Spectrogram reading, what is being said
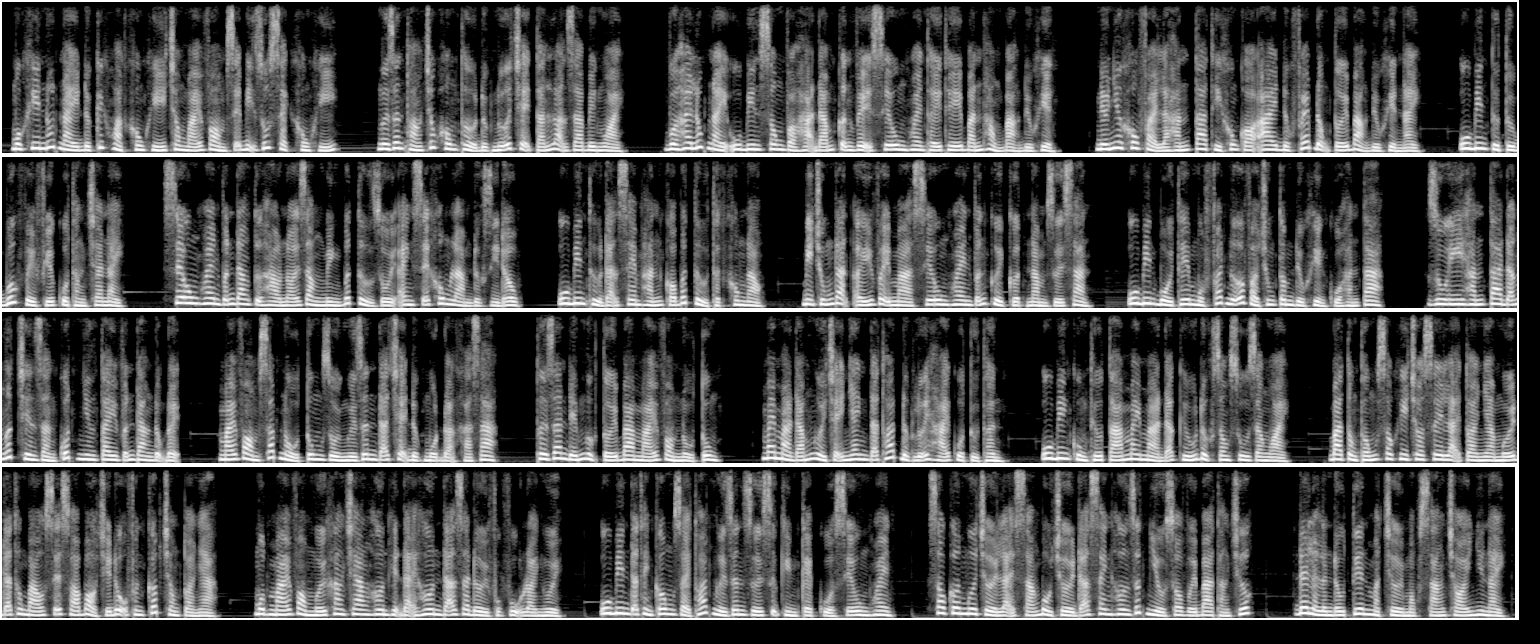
Một khi nút này được kích hoạt không khí trong mái vòm sẽ bị rút sạch không khí. Người dân thoáng chốc không thở được nữa chạy tán loạn ra bên ngoài. Vừa hai lúc này Ubin xông vào hạ đám cận vệ Seung Hoen thấy thế bắn hỏng bảng điều khiển. Nếu như không phải là hắn ta thì không có ai được phép động tới bảng điều khiển này. Ubin từ từ bước về phía của thằng cha này. Seung Hoen vẫn đang tự hào nói rằng mình bất tử rồi anh sẽ không làm được gì đâu. Ubin thử đạn xem hắn có bất tử thật không nào. Bị trúng đạn ấy vậy mà Seung Hoen vẫn cười cợt nằm dưới sàn. Ubin bồi thêm một phát nữa vào trung tâm điều khiển của hắn ta. Dù ý hắn ta đã ngất trên giàn quất nhưng tay vẫn đang động đậy. Mái vòm sắp nổ tung rồi người dân đã chạy được một đoạn khá xa. Thời gian đếm ngược tới ba mái vòm nổ tung. May mà đám người chạy nhanh đã thoát được lưỡi hái của tử thần. Ubin cùng thiếu tá may mà đã cứu được song Su ra ngoài. Bà tổng thống sau khi cho xây lại tòa nhà mới đã thông báo sẽ xóa bỏ chế độ phân cấp trong tòa nhà. Một mái vòm mới khang trang hơn, hiện đại hơn đã ra đời phục vụ loài người. Ubin đã thành công giải thoát người dân dưới sự kìm kẹp của Seung Hoen. Sau cơn mưa trời lại sáng, bầu trời đã xanh hơn rất nhiều so với 3 tháng trước. Đây là lần đầu tiên mặt trời mọc sáng chói như này.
